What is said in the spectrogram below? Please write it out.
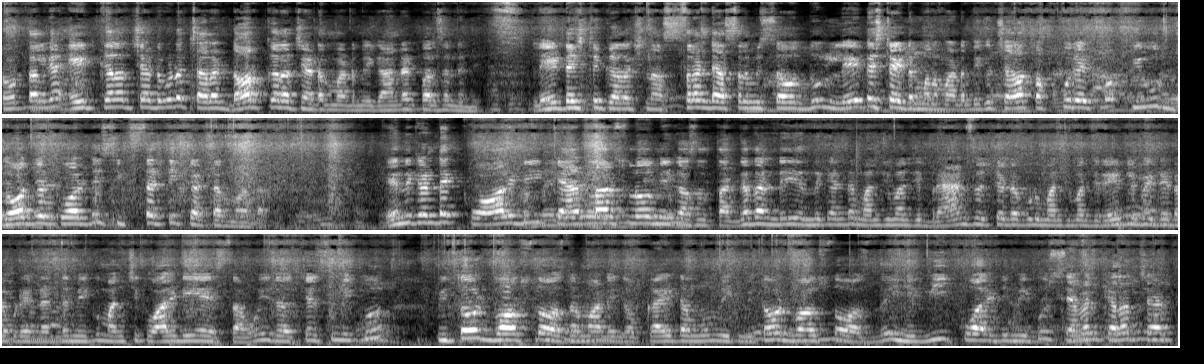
టోటల్గా ఎయిట్ కలర్ చాట్ కూడా చాలా డార్క్ కలర్ చాట్ అనమాట మీకు హండ్రెడ్ పర్సెంట్ ఇది. లేటెస్ట్ కలెక్షన్ అస్సలు అంటే అస్సలు మిస్ అవ్వద్దు. లేటెస్ట్ ఐటమ్ అనమాట మీకు చాలా తక్కువ రేట్లో pure georgette quality six thirty cut అనమాట ఎందుకంటే క్వాలిటీ క్యాటలాగ్స్లో మీకు అసలు తగ్గదండి. ఎందుకంటే మంచి మంచి బ్రాండ్స్ వచ్చేటప్పుడు మంచి మంచి రేట్లు పెట్టేటప్పుడు ఏంటంటే మీకు మంచి క్వాలిటీయే ఇస్తాము. ఇది వచ్చేసి మీకు వితౌట్ బాక్స్తో వస్తుంది అనమాట ఇది ఒక ఐటమ్ మీకు వితౌట్ బాక్స్తో వస్తుంది. హెవీ క్వాలిటీ మీకు seven colour chart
